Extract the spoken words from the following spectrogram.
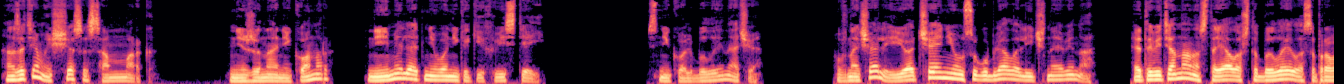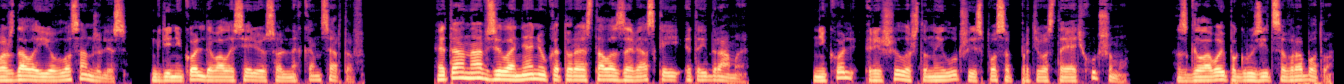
а затем исчез и сам Марк. Ни жена, ни Конор не имели от него никаких вестей. С Николь было иначе. Вначале ее отчаяние усугубляла личная вина. Это ведь она настояла, чтобы Лейла сопровождала ее в Лос-Анджелес, где Николь давала серию сольных концертов. Это она взяла няню, которая стала завязкой этой драмы. Николь решила, что наилучший способ противостоять худшему — с головой погрузиться в работу.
